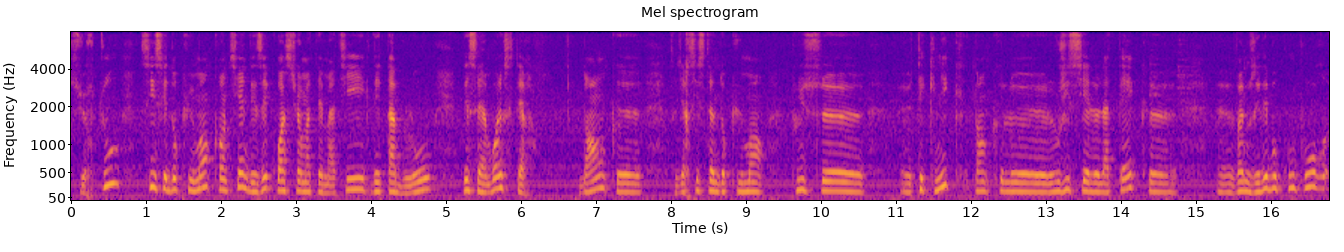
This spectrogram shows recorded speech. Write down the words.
surtout si ces documents contiennent des équations mathématiques, des tableaux, des symboles, etc. Donc, euh, c'est-à-dire si c'est un document plus euh, euh, technique, donc le logiciel LaTeX va nous aider beaucoup pour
